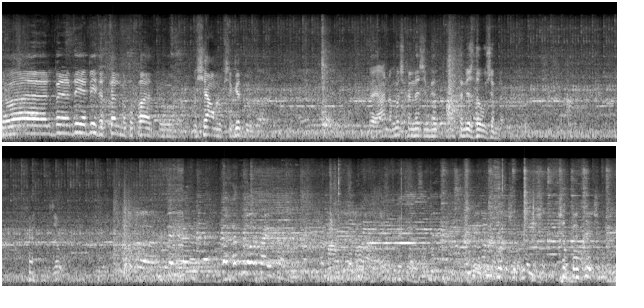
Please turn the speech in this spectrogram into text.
توا البلدية بيدها تكلمت وقالت وش يعملوا باش يقدوا. باهي عندنا مشكلة نجم ما تنجش ضو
